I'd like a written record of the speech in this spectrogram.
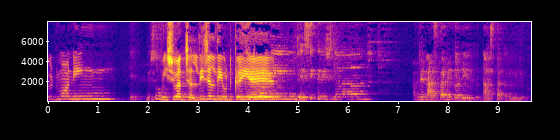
गुड मॉर्निंग विशु। मीशु आज जल्दी जल्दी उठ गई गुड है। मॉर्निंग, जय श्री कृष्ण। हमने नाश्ता भी कर दिया तो नाश्ता कर ली। देखो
